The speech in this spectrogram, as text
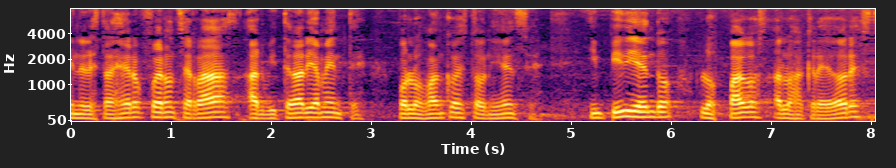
en el extranjero fueron cerradas arbitrariamente por los bancos estadounidenses, impidiendo los pagos a los acreedores,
